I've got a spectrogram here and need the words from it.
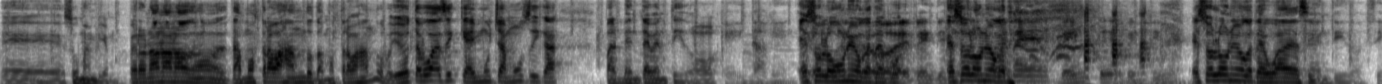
eh, sumen bien. Pero no, no, no, no, estamos trabajando, estamos trabajando. Yo te voy a decir que hay mucha música para el 2022. Ok, está bien. Eso es lo único que te puedo- 20, eso es lo único que te- 20, 21. Eso es lo único que te voy a decir. 22, sí,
